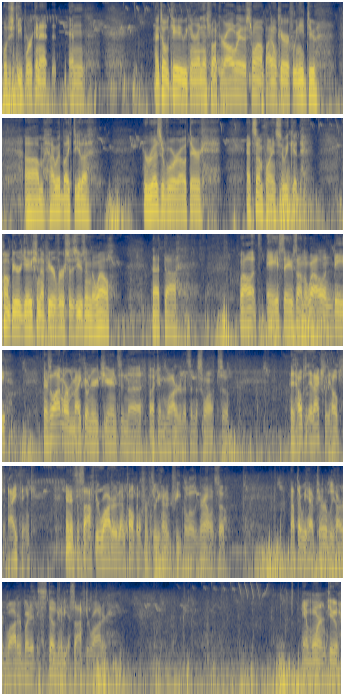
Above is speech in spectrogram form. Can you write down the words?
we'll just keep working at it. And I told Katie we can run this fucker all the way to the swamp. I don't care if we need to. Um, I would like to get a reservoir out there at some point so we could pump irrigation up here versus using the well. That, uh, well, it's A, saves on the well, and B, there's a lot more micronutrients in the fucking water that's in the swamp, so it helps, it actually helps, I think. And it's a softer water than pumping from 300 feet below the ground, so not that we have terribly hard water, but it's still gonna be a softer water. and warm too.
